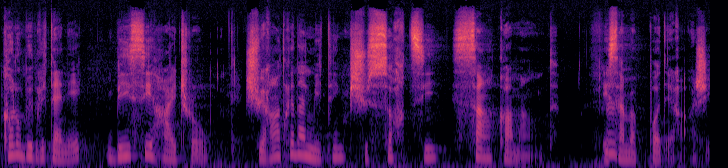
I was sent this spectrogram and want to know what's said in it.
Colombie-Britannique, BC Hydro. Je suis rentrée dans le meeting, puis je suis sortie sans commande. Et ça ne m'a pas dérangé.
